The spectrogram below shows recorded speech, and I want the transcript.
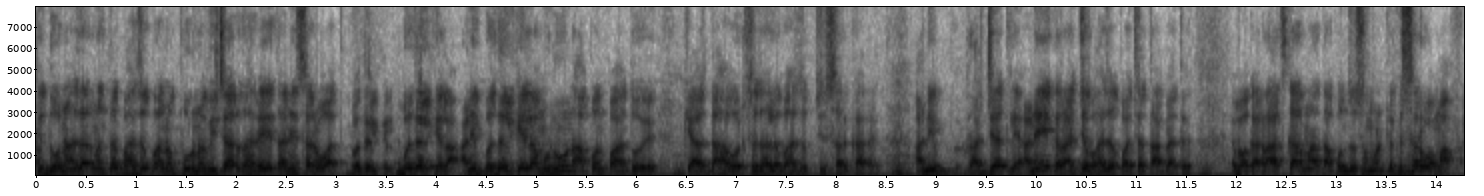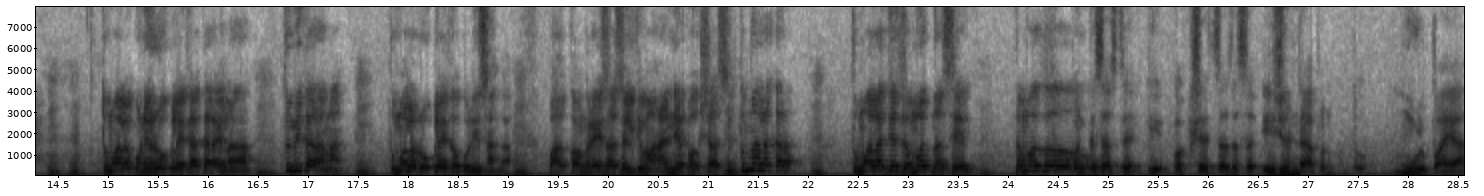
की दोन हजार नंतर भाजपानं पूर्ण विचारधारेत आणि सर्वात बदल केला. बदल केला. आणि बदल केला म्हणून आपण पाहतोय की आज दहा वर्ष झालं भाजपची सरकार आहेत. आणि राज्यातले अनेक राज्य भाजपाच्या ताब्यात आहेत. हे बघा राजकारणात आपण जसं म्हटलं की सर्व माफ आहे. तुम्हाला कोणी रोखलंय का करायला? तुम्ही करा ना. तुम्हाला रोखलंय का कोणी सांगा? काँग्रेस असेल किंवा अन्य पक्ष असेल तुम्हाला करा. तुम्हाला जे जमत नसेल तर मग पण कसं असतं की पक्षाचा जसं एजेंडा आपण म्हणतो मूळ पाया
